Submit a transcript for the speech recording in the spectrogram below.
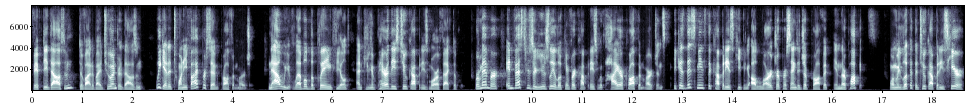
50,000 divided by 200,000, we get a 25% profit margin. Now we've leveled the playing field and can compare these two companies more effectively. Remember, investors are usually looking for companies with higher profit margins because this means the company is keeping a larger percentage of profit in their pockets. When we look at the two companies here,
